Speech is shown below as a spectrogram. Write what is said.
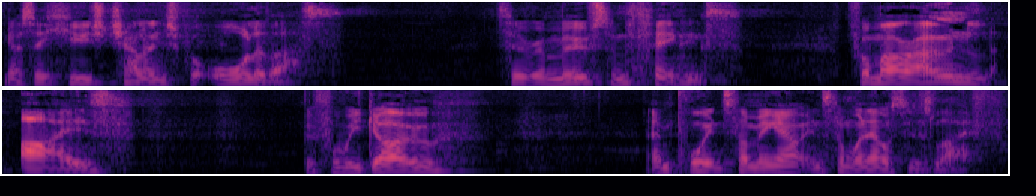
That's a huge challenge for all of us to remove some things from our own eyes before we go and point something out in someone else's life.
